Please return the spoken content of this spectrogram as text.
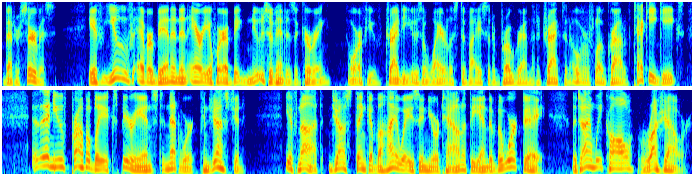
better service. If you've ever been in an area where a big news event is occurring, or if you've tried to use a wireless device at a program that attracts an overflow crowd of techie geeks, then you've probably experienced network congestion. If not, just think of the highways in your town at the end of the workday, the time we call rush hour,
